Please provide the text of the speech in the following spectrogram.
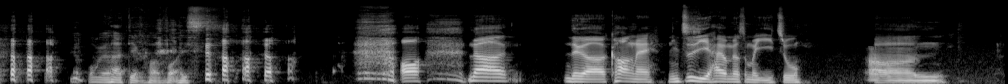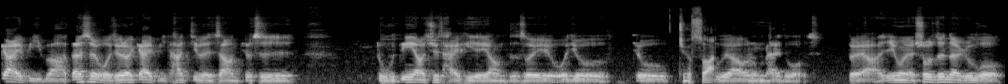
我没有他电话，不好意思。哦，那那个康呢？你自己还有没有什么遗珠？嗯。盖比吧，但是我觉得盖比他基本上就是笃定要去台皮的样子，所以我就就就算不要弄太多。对啊，因为说真的，如果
